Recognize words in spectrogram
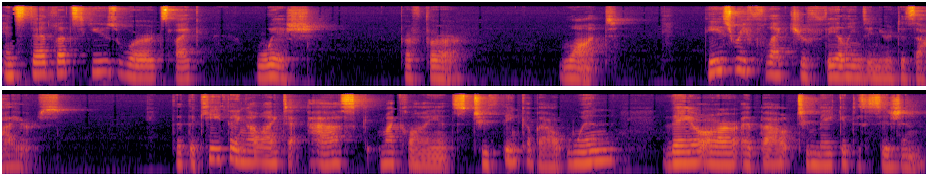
Instead, let's use words like wish, prefer, want, these reflect your feelings and your desires. That the key thing I like to ask my clients to think about when they are about to make a decision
